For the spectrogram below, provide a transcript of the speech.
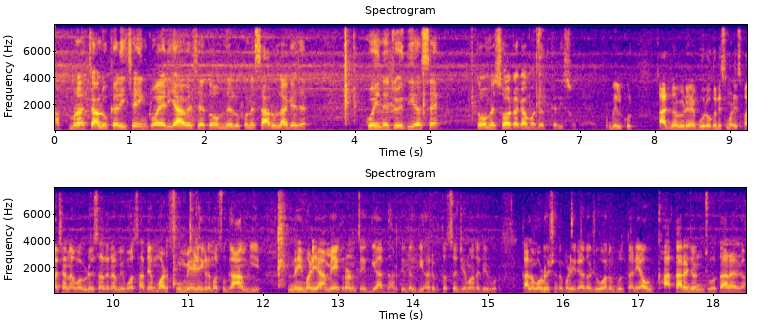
હમણાં ચાલુ કરી છે ઇન્ક્વાયરી આવે છે તો અમને લોકોને સારું લાગે છે. કોઈને જોઈતી હશે તો અમે સો ટકા મદદ કરીશું. બિલકુલ. આજનો વીડિયો પૂરો કરીશ. મળીશ પાછા નવા વીડિયો સાથે, નવી મોત સાથે. મળશું મેળ એકડે, મળશું ગામ ગી નહીં મળી આમે એક રણ તે આ ધરતી દગી હરિમ થશે જેમાં તો જેવું. કાલે છે તો મળી રહ્યા તો જોવાનું ભૂલતા નહીં. આવું ખાતા રહેજો ને જોતા રહેજો.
